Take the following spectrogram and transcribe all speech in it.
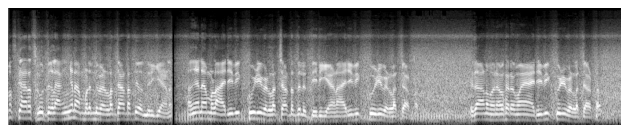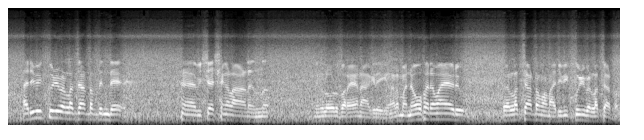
നമസ്കാരം സുഹൃത്തുക്കളെ. അങ്ങനെ നമ്മൾ ഇന്ന് വെള്ളച്ചാട്ടത്തിൽ വന്നിരിക്കുകയാണ്. അങ്ങനെ നമ്മൾ അരുവിക്കുഴി വെള്ളച്ചാട്ടത്തിൽ എത്തിയിരിക്കുകയാണ്. അരുവിക്കുഴി വെള്ളച്ചാട്ടം. ഇതാണ് മനോഹരമായ അരുവിക്കുഴി വെള്ളച്ചാട്ടം. അരുവിക്കുഴി വെള്ളച്ചാട്ടത്തിന്റെ വിശേഷങ്ങളാണ് ഇന്ന് നിങ്ങളോട് പറയാൻ ആഗ്രഹിക്കുന്നത്. നല്ല മനോഹരമായ ഒരു വെള്ളച്ചാട്ടമാണ് അരുവിക്കുഴി വെള്ളച്ചാട്ടം.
